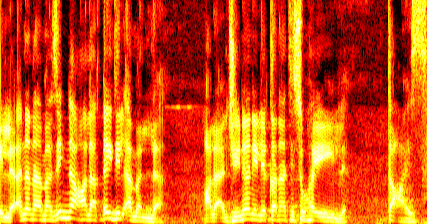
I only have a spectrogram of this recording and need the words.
إلا أننا ما زلنا على قيد الأمل على الجنان لقناة سهيل. تعز.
